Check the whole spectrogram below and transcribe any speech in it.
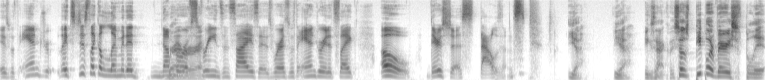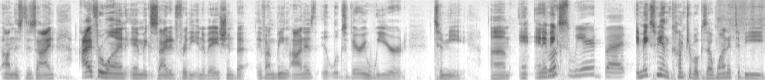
is with Android, it's just like a limited number Right, of right, right. screens and sizes. Whereas with Android, it's like, oh, there's just thousands. Yeah. Yeah, exactly. So people are very split on this design. I, for one, am excited for the innovation, but if I'm being honest, it looks very weird to me. Um, and, and it, it, looks makes weird, but it makes me uncomfortable because I want it to be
